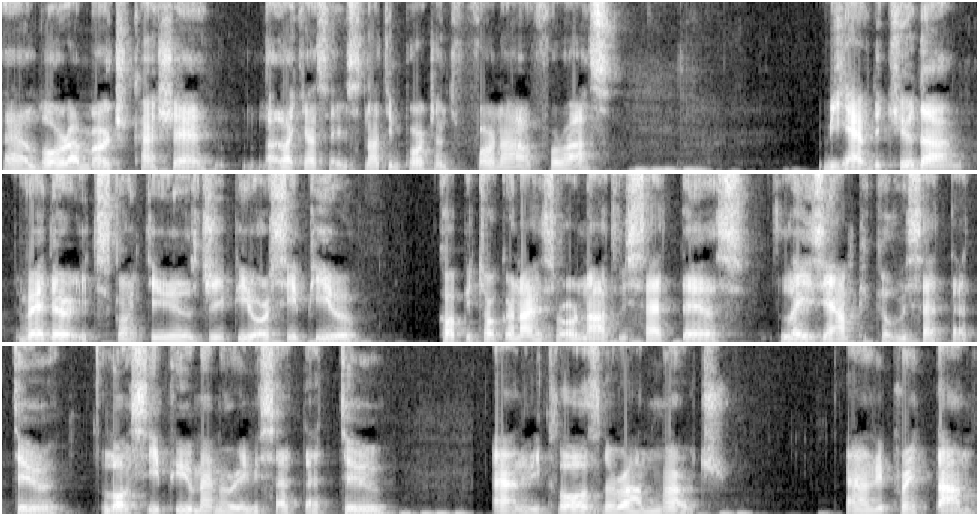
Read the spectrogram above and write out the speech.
uh, LoRA merge cache. Like I said, it's not important for now for us. We have the CUDA, whether it's going to use GPU or CPU, copy tokenizer or not, we set this. Lazy unpickle, we set that too. Low CPU memory, we set that too. And we close the run merge. And we print done.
